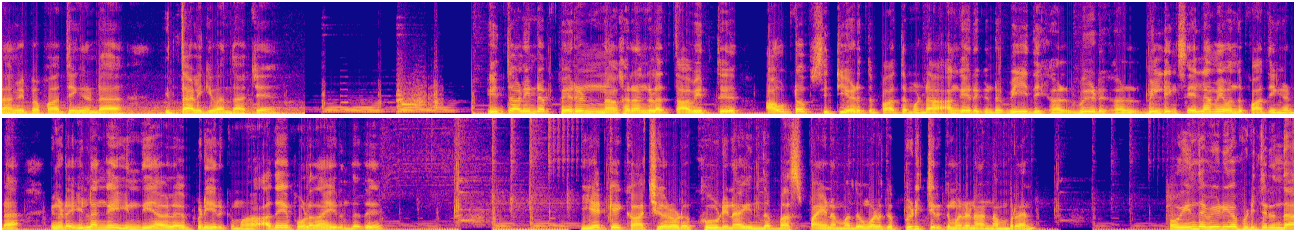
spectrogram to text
நாங்கள் இப்போ பார்த்தீங்கன்னா இத்தாலிக்கு வந்தாச்சு. இத்தாலின்ற பெருநகரங்களை தவிர்த்து அவுட் ஆஃப் சிட்டி எடுத்து பார்த்தோம்னா அங்கே இருக்கின்ற வீதிகள் வீடுகள் பில்டிங்ஸ் எல்லாமே வந்து பார்த்தீங்கன்னா எங்களோட இலங்கை இந்தியாவில் எப்படி இருக்குமா அதே போல தான் இருந்தது. இயற்கை காட்சிகளோட கூடின இந்த பஸ் பயணம் வந்து உங்களுக்கு பிடிச்சிருக்குமென்று நான் நம்புகிறேன் ஓ இந்த வீடியோ பிடிச்சிருந்தா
